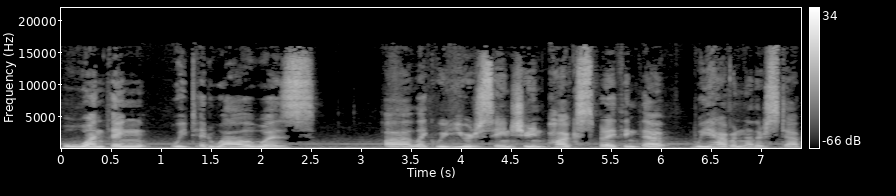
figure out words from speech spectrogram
one thing we did well was, uh, like we, you were just saying, shooting pucks. But I think that we have another step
